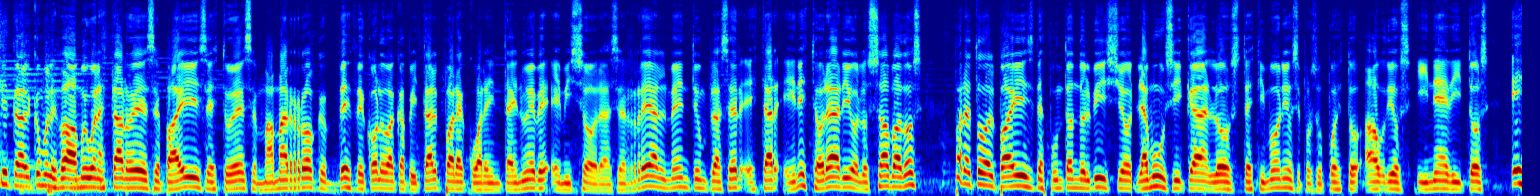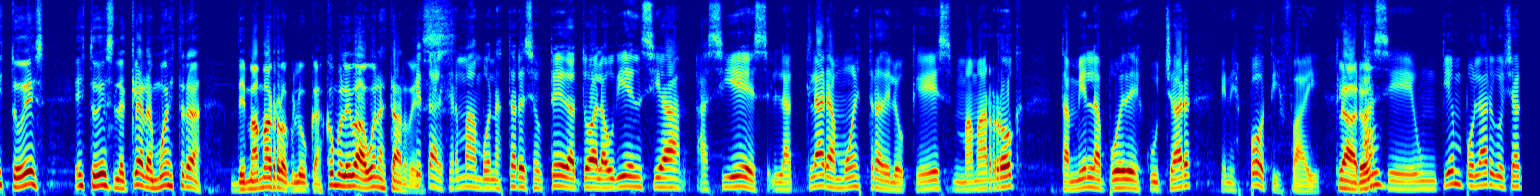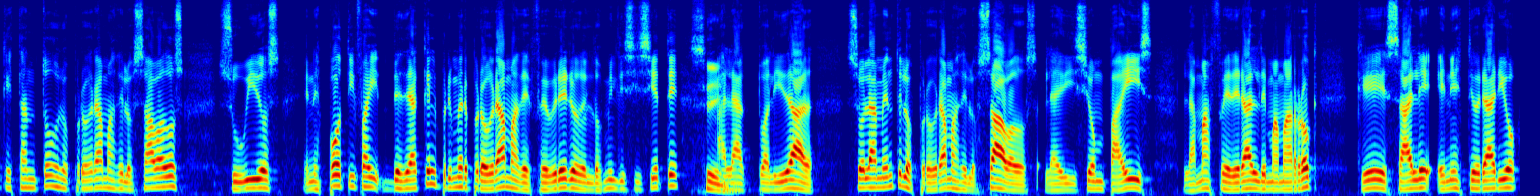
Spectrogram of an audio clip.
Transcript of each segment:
¿Qué tal? ¿Cómo les va? Muy buenas tardes, país. Esto es Mamá Rock desde Córdoba Capital para 49 emisoras. Realmente un placer estar en este horario los sábados para todo el país, despuntando el vicio, la música, los testimonios y por supuesto audios inéditos. Esto es, esto es la clara muestra de Mamá Rock, Lucas. ¿Cómo le va? Buenas tardes. ¿Qué tal, Germán? Buenas tardes a usted, a toda la audiencia. Así es, la clara muestra de lo que es Mamá Rock también la puede escuchar en Spotify. Claro. Hace un tiempo largo ya que están todos los programas de los sábados subidos en Spotify, desde aquel primer programa de febrero del 2017 a la actualidad. Solamente los programas de los sábados, la edición País, la más federal de Mamá Rock, que sale en este horario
